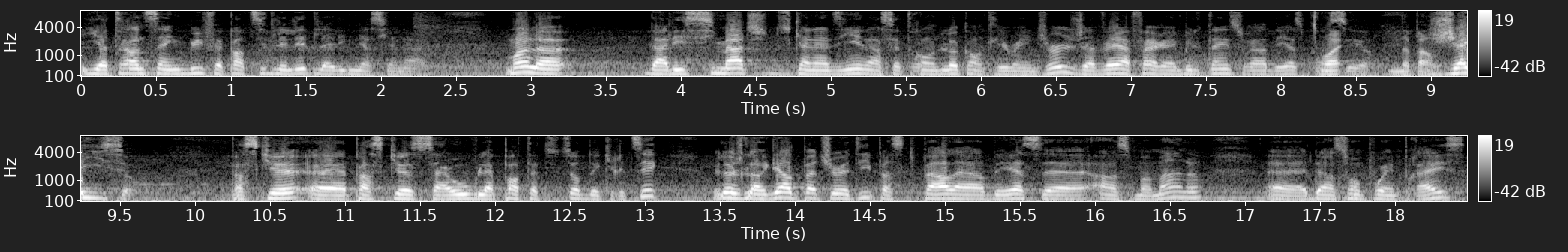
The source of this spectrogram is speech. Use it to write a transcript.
Il y a 35 buts, il fait partie de l'élite de la Ligue nationale. Moi, là, dans les six matchs du Canadien dans cette ronde-là contre les Rangers, j'avais à faire un bulletin sur RDS.ca. Ouais. J'haïs ça. Parce que, euh, parce que ça ouvre la porte à toutes sortes de critiques. Mais là, je le regarde Paturity parce qu'il parle à RDS euh, en ce moment, là, euh, dans son point de presse.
